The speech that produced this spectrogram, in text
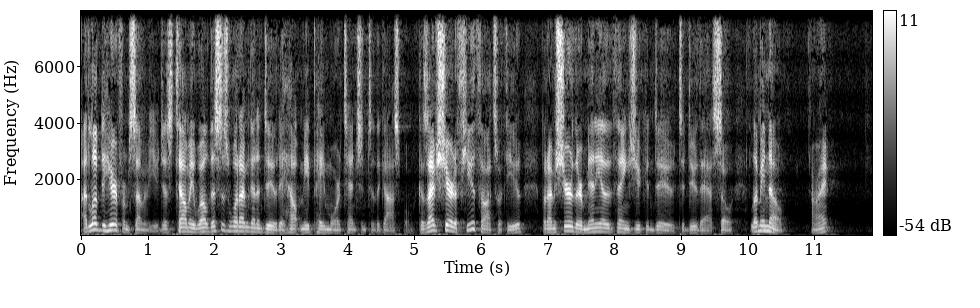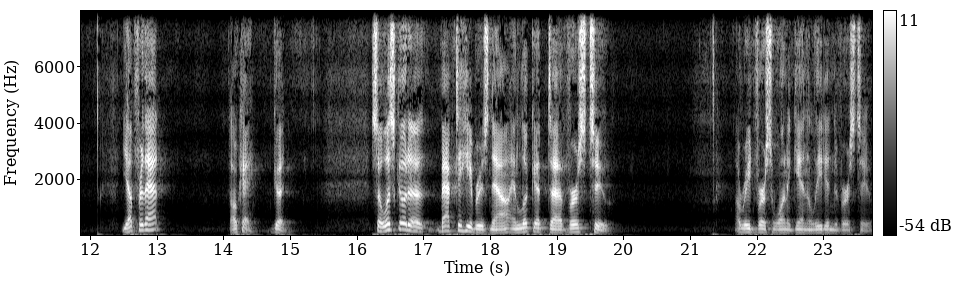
I'd love to hear from some of you. Just tell me, well, this is what I'm going to do to help me pay more attention to the gospel. Because I've shared a few thoughts with you, but I'm sure there are many other things you can do to do that. So let me know. All right? You up for that? Okay, good. So let's go to back to Hebrews now and look at uh, verse 2. I'll read verse 1 again and lead into verse 2.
